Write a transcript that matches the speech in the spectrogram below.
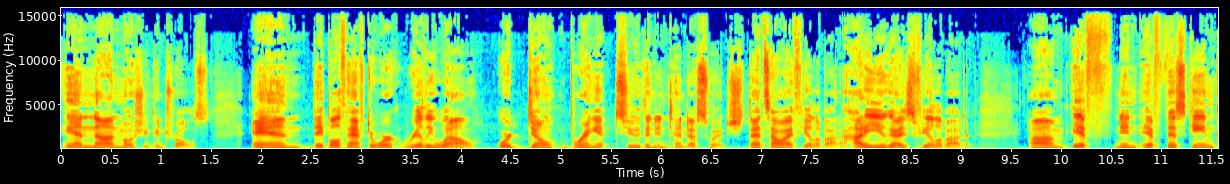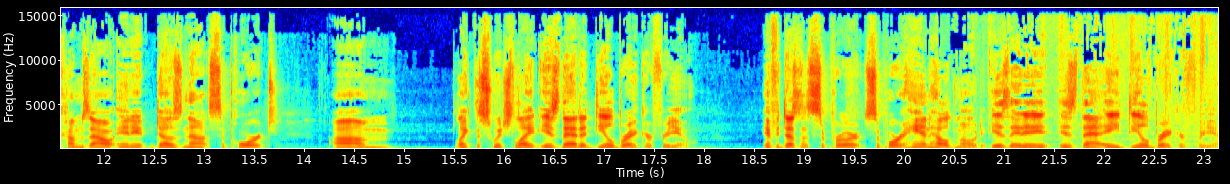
and non-motion controls, and they both have to work really well, or don't bring it to the Nintendo Switch. That's how I feel about it. How do you guys feel about it? Um, if if this game comes out and it does not support um, like the Switch Lite, is that a deal breaker for you? If it doesn't support support handheld mode, is it a, is that a deal breaker for you?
